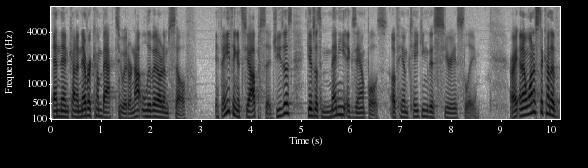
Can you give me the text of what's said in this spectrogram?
and then kind of never come back to it or not live it out himself. If anything, it's the opposite. Jesus gives us many examples of him taking this seriously. All right, and I want us to kind of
